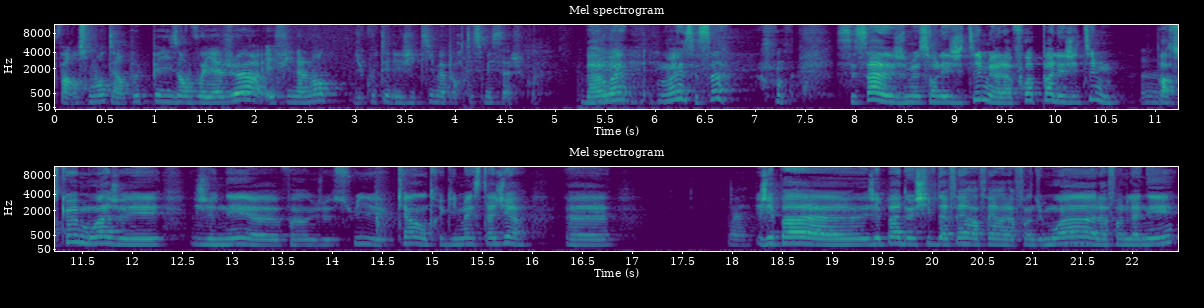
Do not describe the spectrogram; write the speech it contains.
Enfin, en ce moment, t'es un peu paysan voyageur, et finalement, du coup, t'es légitime à porter ce message, quoi. Bah ouais, ouais, c'est ça. c'est ça, je me sens légitime, et à la fois pas légitime. Mm. Parce que moi, je n'ai. Euh, enfin, je suis qu'un, entre guillemets, stagiaire. Euh, j'ai pas, euh, j'ai pas de chiffre d'affaires à faire à la fin du mois, à la fin de l'année.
